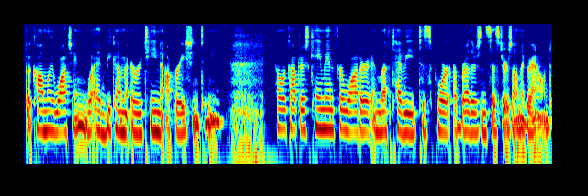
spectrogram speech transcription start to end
but calmly watching what had become a routine operation to me. Helicopters came in for water and left heavy to support our brothers and sisters on the ground.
